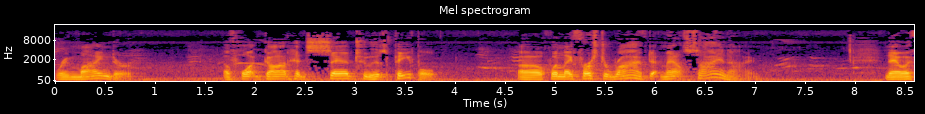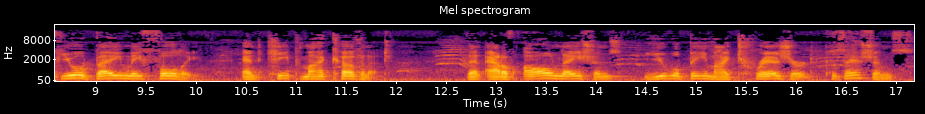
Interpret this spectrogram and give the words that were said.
reminder of what God had said to his people uh, when they first arrived at Mount Sinai. Now, if you obey me fully and keep my covenant, then out of all nations you will be my treasured possessions.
